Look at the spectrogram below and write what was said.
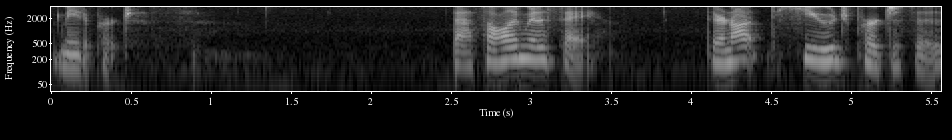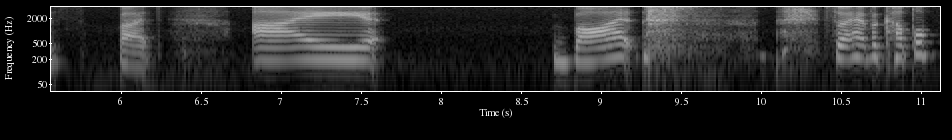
made a purchase. That's all I'm going to say. They're not huge purchases, but I bought. so I have a couple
